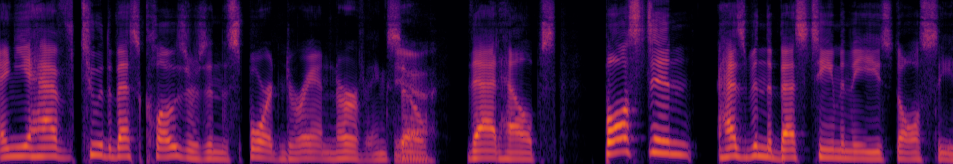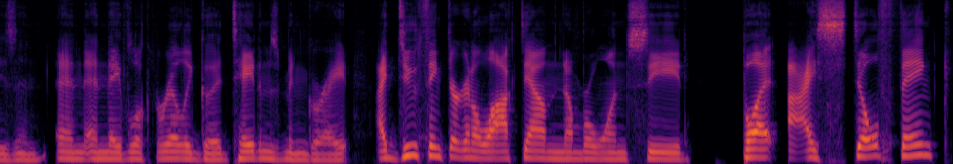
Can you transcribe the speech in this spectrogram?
And you have two of the best closers in the sport, Durant and Irving. So Yeah. that helps. Boston has been the best team in the East all season, and, and they've looked really good. Tatum's been great. I do think they're going to lock down the number one seed, but I still think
